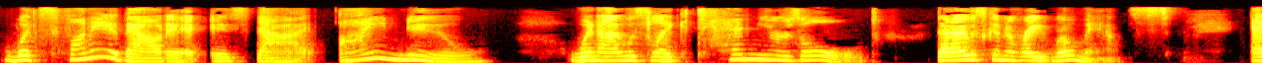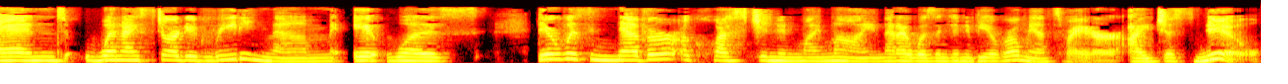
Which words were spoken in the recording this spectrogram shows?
What's funny about it is that I knew when I was like 10 years old that I was going to write romance. And when I started reading them, it was, there was never a question in my mind that I wasn't going to be a romance writer. I just knew.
